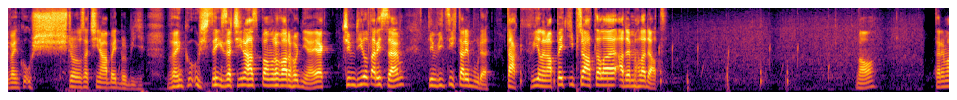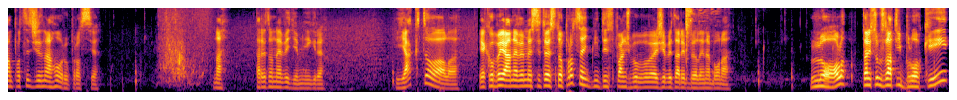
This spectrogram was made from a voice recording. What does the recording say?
venku už to začíná být blbý. Venku už se jich začíná spamovat hodně. Jak čím díl tady jsem, tím víc jich tady bude. Tak, chvíle napětí, přátelé, a jdem hledat. No. Tady mám pocit, že nahoru prostě. Ne, tady to nevidím nikde. Jak to ale? Jakoby já nevím, jestli to je stoprocentní ty Spongebobové, že by tady byly, nebo ne. LOL, tady jsou zlatý bloky?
